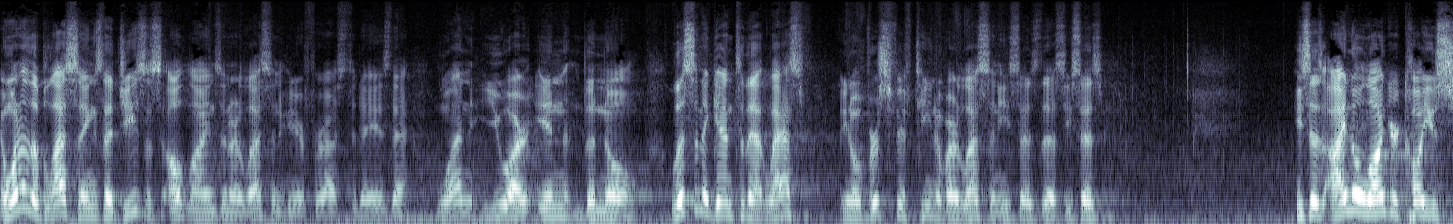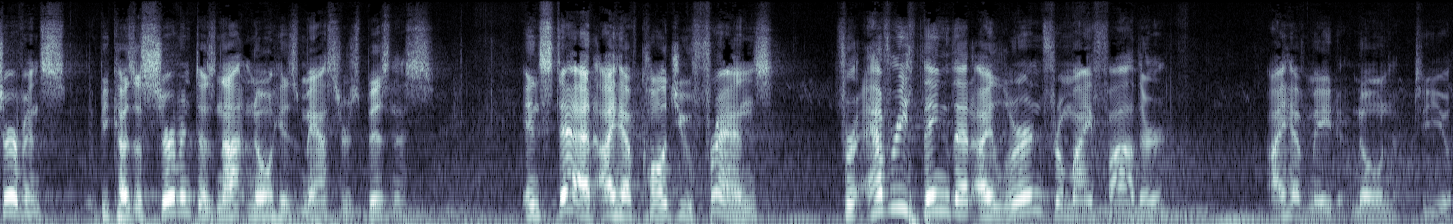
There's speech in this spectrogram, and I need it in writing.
And one of the blessings that Jesus outlines in our lesson here for us today is that one, you are in the know. Listen again to that last, you know, verse 15 of our lesson. He says this. He says, He says, I no longer call you servants because a servant does not know his master's business. Instead, I have called you friends for everything that I learned from my Father, I have made known to you.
